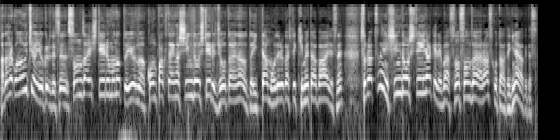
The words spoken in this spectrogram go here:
私はこの宇宙におけるですね、存在しているものというのはコンパク体が振動している状態なのと一旦モデル化して決めた場合ですね、それは常に振動していなければその存在を表すことはできないわけです。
